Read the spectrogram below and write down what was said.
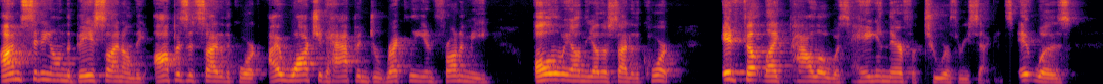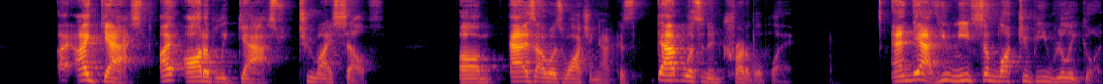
I'm sitting on the baseline on the opposite side of the court. I watch it happen directly in front of me, all the way on the other side of the court it felt like Paolo was hanging there for two or three seconds. It was, I, I gasped. I audibly gasped to myself um, as I was watching that because that was an incredible play. And yeah, you need some luck to be really good.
